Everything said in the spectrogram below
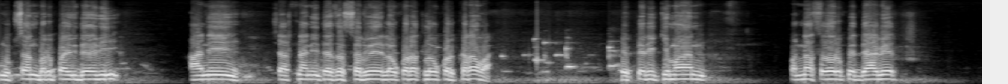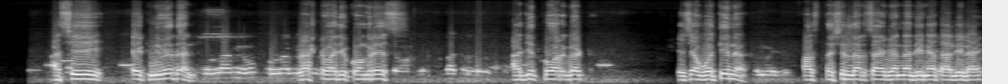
नुकसान भरपाई द्यावी आणि शासनाने त्याचा सर्वे लवकरात लवकर करावा. हेक्टरी किमान पन्नास हजार रुपये द्यावेत. असे एक निवेदन राष्ट्रवादी काँग्रेस अजित पवार गट याच्या वतीनं आज तहसीलदार साहेब यांना देण्यात आलेलं आहे.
